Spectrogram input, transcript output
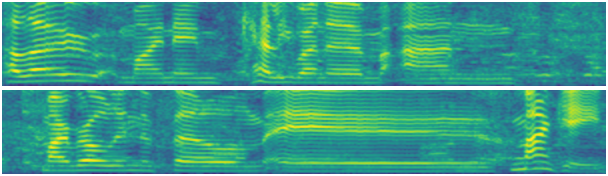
Hello, my name's Kelly Wenham, and my role in the film is Maggie.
